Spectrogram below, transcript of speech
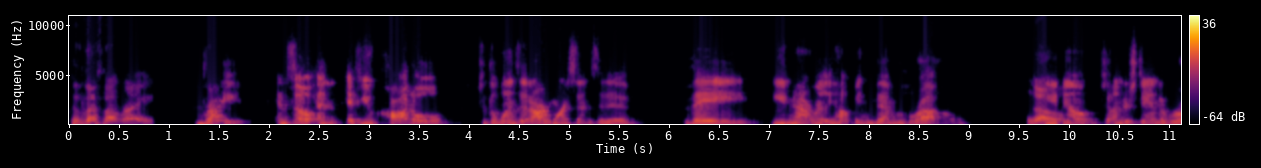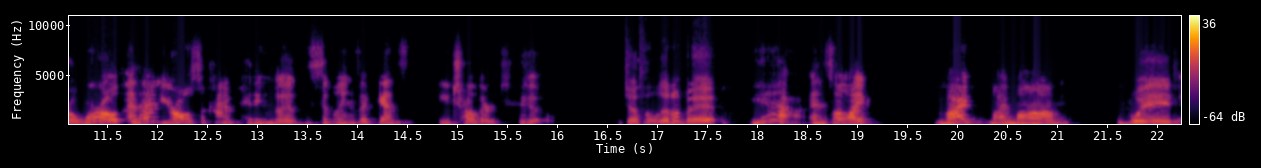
because that's not right. Right. And so, and if you coddle to the ones that are more sensitive, they you're not really helping them grow. No. You know, to understand the real world. And then you're also kind of pitting the, the siblings against each other too. Just a little bit. Yeah. And so like my my mom would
